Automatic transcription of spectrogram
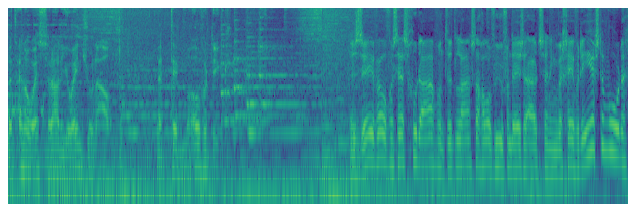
Het NOS Radio 1-journaal met Tim Overdijk. 7 over 6, goedenavond. Het laatste half uur van deze uitzending. We geven de eerste woorden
